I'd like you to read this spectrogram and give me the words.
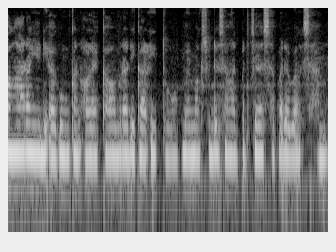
pengarang yang diagungkan oleh kaum radikal itu memang sudah sangat berjasa pada bangsamu.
